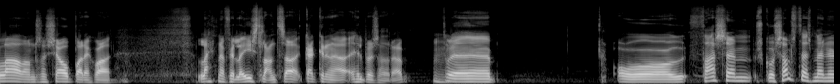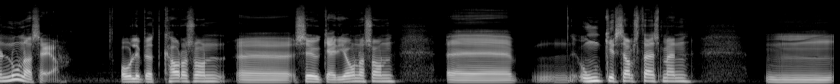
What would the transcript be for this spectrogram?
blaðan og sjá bara eitthvað læknafélag Íslands að gaggrina heilbreyðsadra uh, og það sem sko sjálfstæðismenn er núna segja Óli Björn Kárasson uh, Sigur Geir Jónasson uh, ungir sjálfstæðismenn um,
